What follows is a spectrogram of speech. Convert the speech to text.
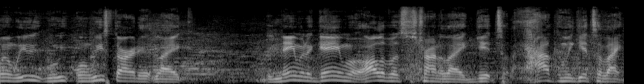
when we when we, when we started like the name of the game all of us was trying to like get to like how can we get to like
